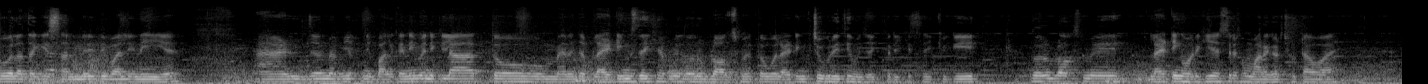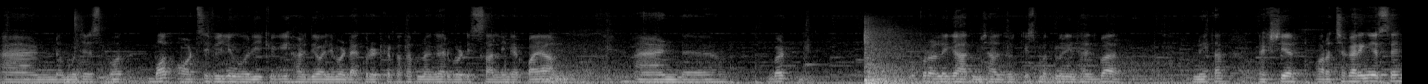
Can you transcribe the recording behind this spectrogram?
सुबह बोला था कि इस साल मेरी दिवाली नहीं है। एंड जब मैं अभी अपनी बालकनी में निकला तो मैंने जब लाइटिंग्स देखी अपने दोनों ब्लॉक्स में तो वो लाइटिंग चुभ रही थी मुझे एक तरीके से, क्योंकि दोनों ब्लॉक्स में लाइटिंग हो रही है, सिर्फ़ हमारा घर छूटा हुआ है। एंड मुझे बहुत बहुत ऑट सी फीलिंग हो रही है, क्योंकि हर दिवाली में डेकोरेट करता था अपना घर बट इस साल नहीं कर पाया। एंड बट ऊपर वाले के हाथ में शायद जो किस्मत में नहीं था इस बार, नहीं था। नेक्स्ट ईयर और अच्छा करेंगे इससे।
